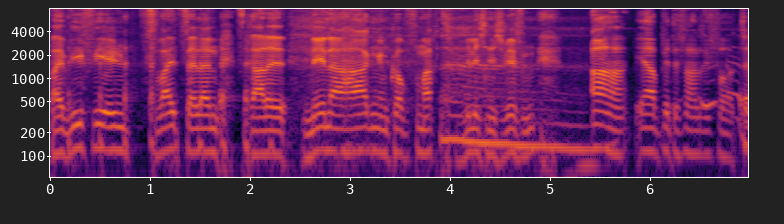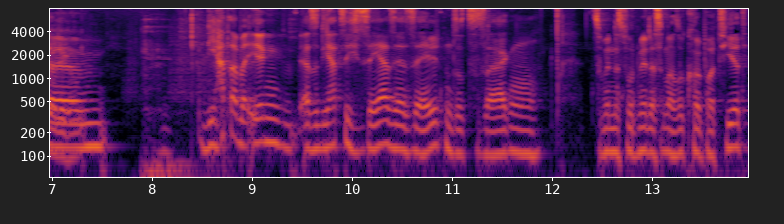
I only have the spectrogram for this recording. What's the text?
bei wie vielen Zweizellern es gerade Nena Hagen im Kopf macht, will ich nicht wissen. Ah, ja, bitte fahren Sie fort. Entschuldigung. Ähm, die hat aber irgendwie, also die hat sich sehr, sehr selten sozusagen zumindest wurde mir das immer so kolportiert,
